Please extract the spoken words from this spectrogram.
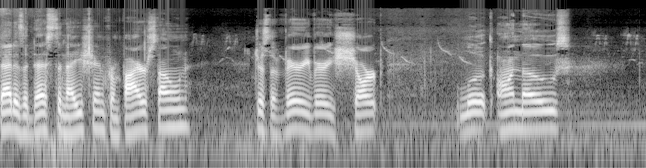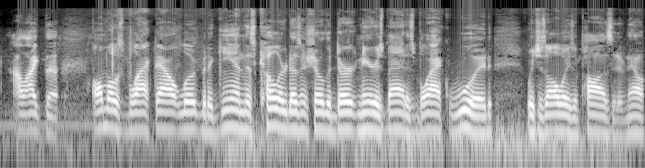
That is a destination from Firestone. Just a very, very sharp look on those. I like the almost blacked out look, but again, this color doesn't show the dirt near as bad as black wood, which is always a positive. Now,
